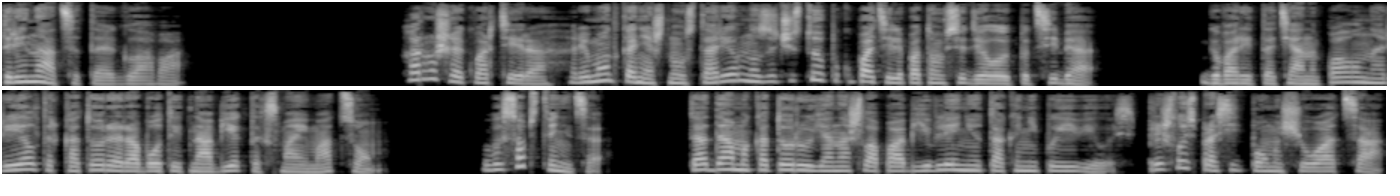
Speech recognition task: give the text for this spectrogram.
Тринадцатая глава. Хорошая квартира. Ремонт, конечно, устарел, но зачастую покупатели потом все делают под себя. Говорит Татьяна Павловна, риэлтор, который работает на объектах с моим отцом. Вы собственница? Та дама, которую я нашла по объявлению, так и не появилась. Пришлось просить помощи у отца.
